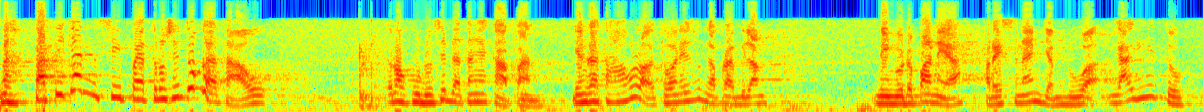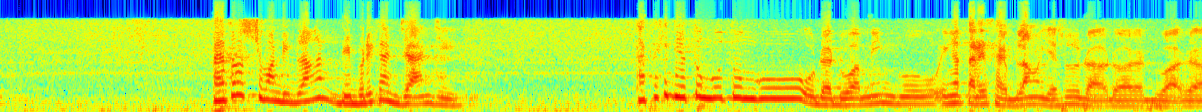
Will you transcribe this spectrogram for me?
Nah tapi kan si Petrus itu nggak tahu Roh Kudusnya datangnya kapan. Yang nggak tahu loh Tuhan Yesus nggak pernah bilang minggu depan ya hari Senin jam 2 nggak gitu. Petrus cuma dibilang diberikan janji. Tapi kan dia tunggu-tunggu, udah dua minggu. Ingat tadi saya bilang Yesus udah, udah, udah, udah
